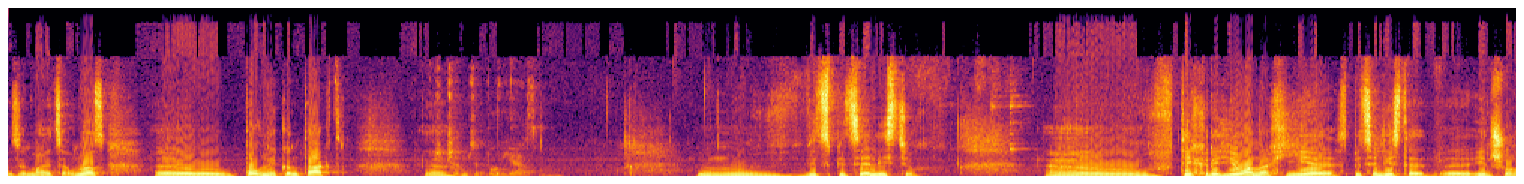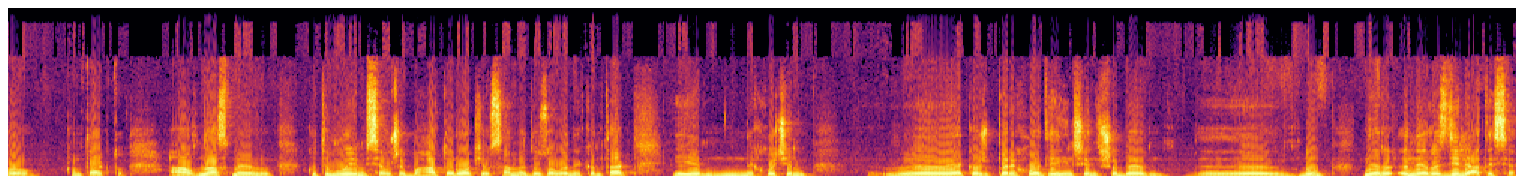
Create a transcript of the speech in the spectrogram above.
займається. У нас е, повний контакт е, Чим це пов'язано? від спеціалістів. Е, В тих регіонах є спеціалісти іншого контакту. А в нас ми культивуємося вже багато років, саме дозований контакт, і не хочемо е, я кажу, переходити іншим, щоб е, ну, не розділятися.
